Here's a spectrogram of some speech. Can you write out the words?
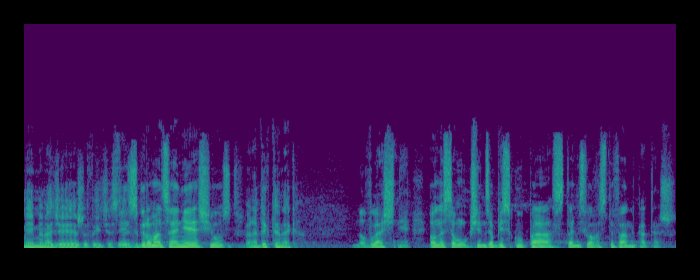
miejmy nadzieję, że wyjdzie z To tego. jest zgromadzenie sióstr? Benedyktynek. No właśnie. One są u księdza biskupa Stanisława Stefanka też.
